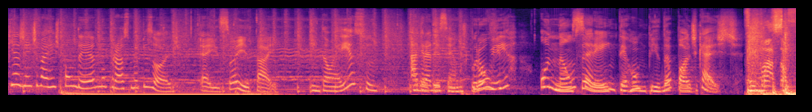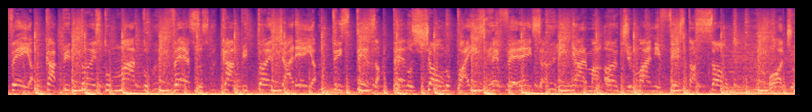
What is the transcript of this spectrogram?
que a gente vai responder no próximo episódio. É isso aí, Thay. Então é isso? Agradecemos por ouvir o Não Serei Interrompida podcast. Fumaça feia, capitães do mato versus capitães de areia. Tristeza, pé no chão, no país referência em arma anti-manifestação. Ódio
